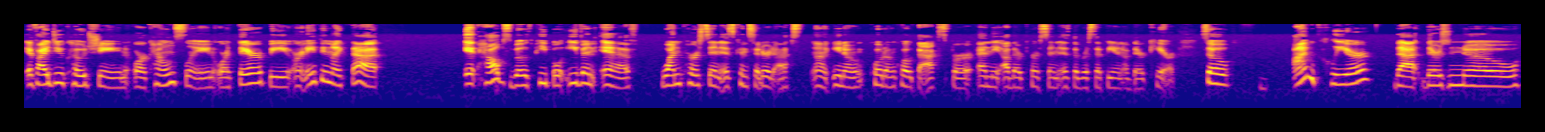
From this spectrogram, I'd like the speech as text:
if I do coaching or counseling or therapy or anything like that, it helps both people, even if one person is considered, ex, uh, you know, quote unquote, the expert, and the other person is the recipient of their care. So I'm clear that there's no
